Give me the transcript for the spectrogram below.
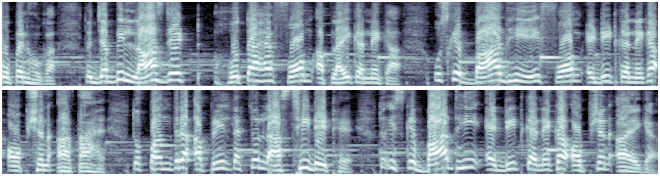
ओपन होगा? तो जब भी लास्ट डेट होता है फॉर्म अप्लाई करने का, उसके बाद ही फॉर्म एडिट करने का ऑप्शन आता है। तो 15 अप्रैल तक तो लास्ट ही डेट है। तो इसके बाद ही एडिट करने का ऑप्शन आएगा।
